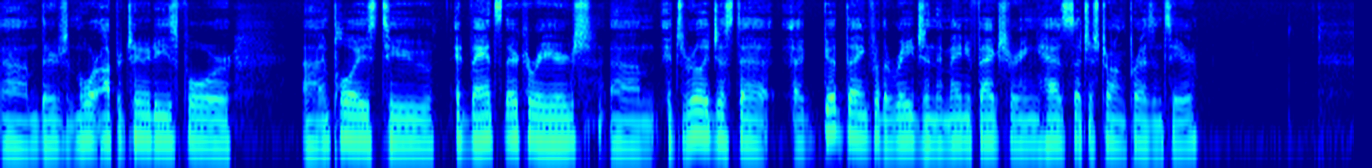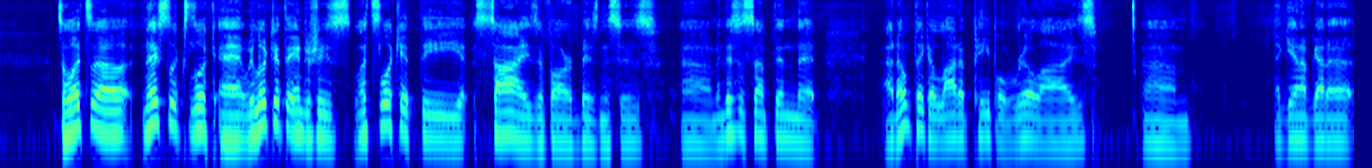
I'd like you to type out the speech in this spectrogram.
Um, there's more opportunities for uh, employees to advance their careers. Um, it's really just a, a good thing for the region that manufacturing has such a strong presence here. So let's uh next let's look at we looked at the industries. Let's look at the size of our businesses, um, and this is something that I don't think a lot of people realize. Um, again, I've got a,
